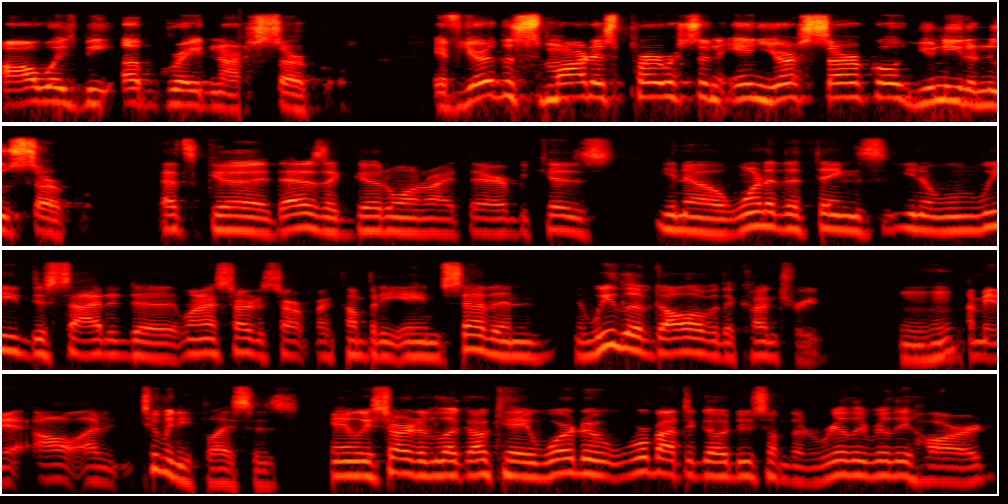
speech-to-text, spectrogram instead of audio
always be upgrading our circle. If you're the smartest person in your circle, you need a new circle. That's good. That is a good one right there because you know one of the things you know when we decided to when I started to start my company AIM Seven and we lived all over the country. Mm-hmm. I mean, all I mean, too many places, and we started to look. Okay, where do we're about to go do something really really hard.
